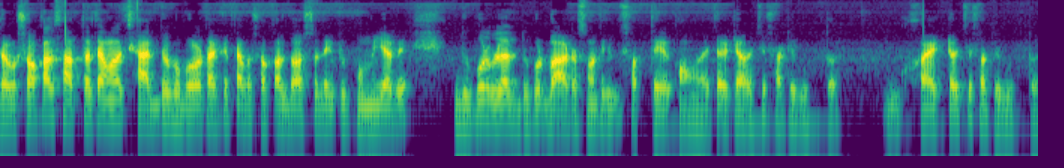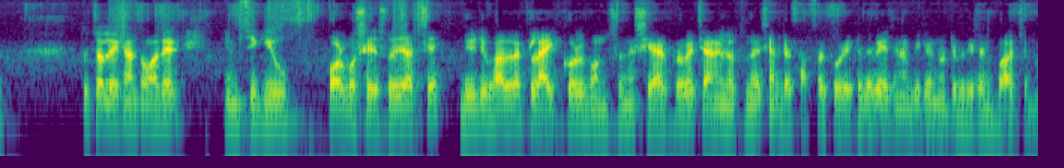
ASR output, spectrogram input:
দেখো সকাল সাতটাতে আমাদের ছায়ার দৈর্ঘ্য বড় থাকে, তারপর সকাল দশটাতে একটু কমে যাবে, দুপুরবেলা দুপুর বারোটার সময় কিন্তু সব থেকে কম হয়। তো এটা হচ্ছে সঠিক উত্তর ঘয়েরটা হচ্ছে সঠিক উত্তর। তো চলো এখানে তোমাদের এমসিকিউ পর্ব শেষ হয়ে যাচ্ছে। ভিডিও ভালো লাগলে লাইক করবে বন্ধুর সঙ্গে শেয়ার করবে চ্যানেল নতুন হয়ে চ্যানেলটা সাবস্ক্রাইব করে রেখে দেবে। এই জন্য ভিডিও নোটিফিকেশন পাওয়ার জন্য।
